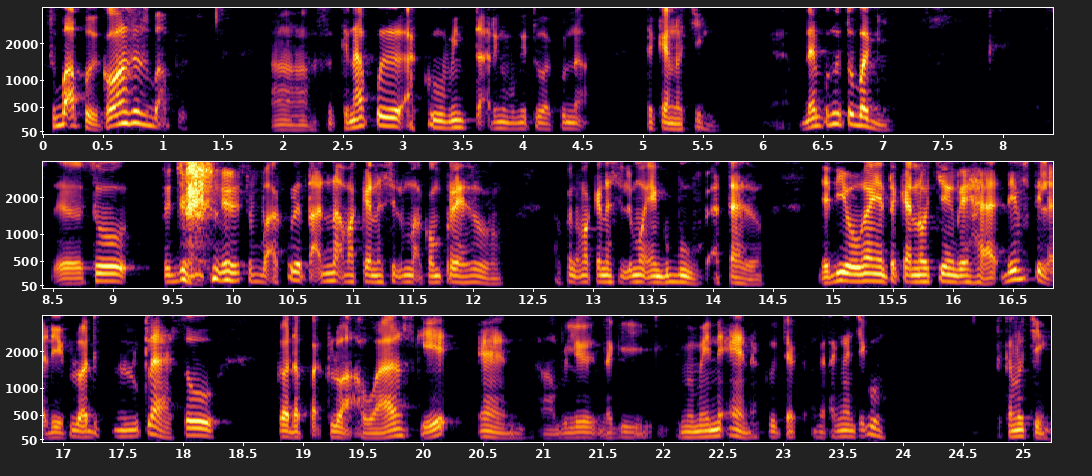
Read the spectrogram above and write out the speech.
Sebab apa? Kau rasa sebab apa? Uh, kenapa aku minta dengan pengetua aku nak tekan loceng? Dan pengetua bagi. So, so tujuan dia sebab aku dah tak nak makan nasi lemak kompres tu. Aku nak makan nasi lemak yang gebu kat atas tu. Jadi orang yang tekan loceng rehat, dia mestilah dia keluar dulu kelas. So, kau dapat keluar awal sikit kan. Ha, bila lagi 5 minit kan, aku cakap angkat tangan cikgu. Tekan loceng.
